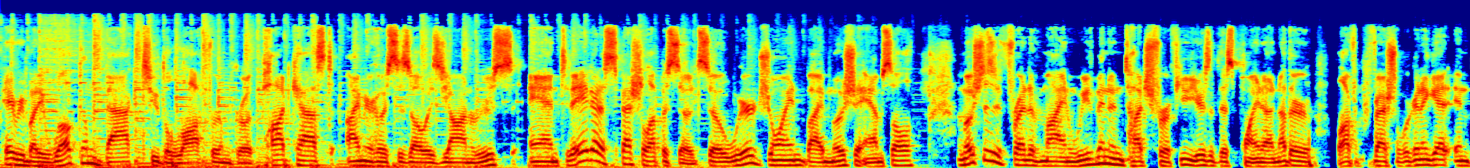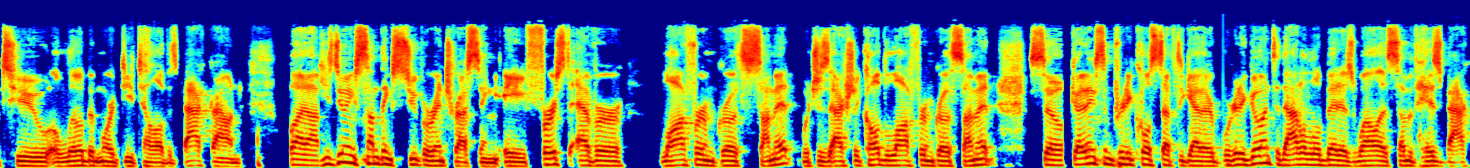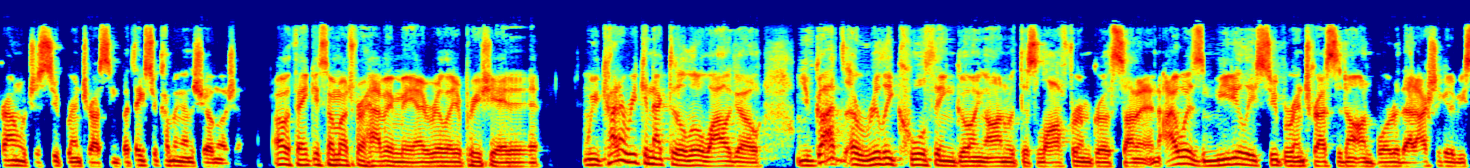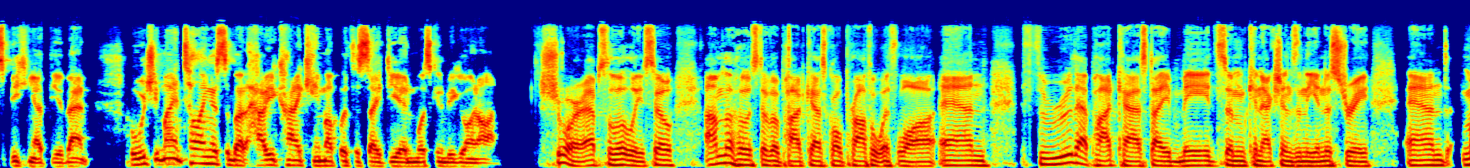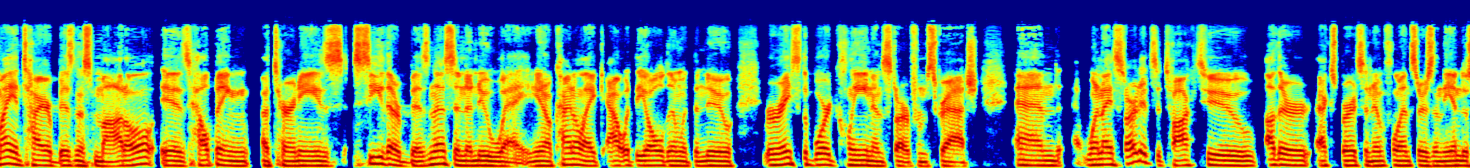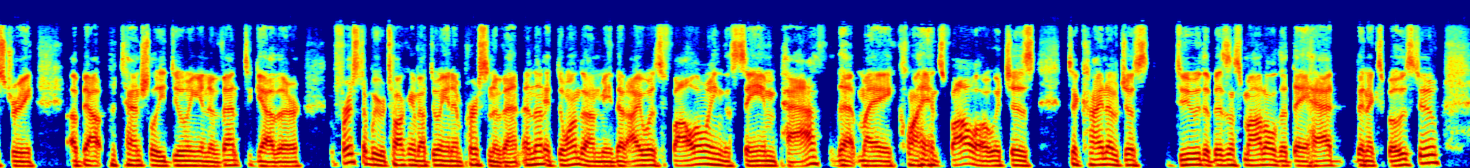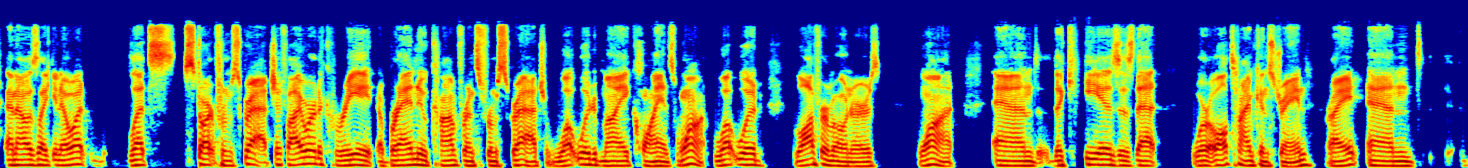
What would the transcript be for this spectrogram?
Hey, everybody, welcome back to the Law Firm Growth Podcast. I'm your host, as always, Jan Roos. And today I got a special episode. So we're joined by Moshe Amsel. Moshe is a friend of mine. We've been in touch for a few years at this point, another law firm professional. We're going to get into a little bit more detail of his background, but uh, he's doing something super interesting a first ever Law Firm Growth Summit, which is actually called the Law Firm Growth Summit. So, getting some pretty cool stuff together. We're going to go into that a little bit as well as some of his background, which is super interesting. But thanks for coming on the show, Moshe. Oh, thank you so much for having me. I really appreciate it. We kind of reconnected a little while ago. You've got a really cool thing going on with this Law Firm Growth Summit. And I was immediately super interested on board with that, actually going to be speaking at the event. But would you mind telling us about how you kind of came up with this idea and what's going to be going on? Sure, absolutely. So, I'm the host of a podcast called Profit with Law. And through that podcast, I made some connections in the industry. And my entire business model is helping attorneys see their business in a new way, you know, kind of like out with the old and with the new, erase the board clean and start from scratch. And when I started to talk to other experts and influencers in the industry about potentially doing an event together, first we were talking about doing an in person event. And then it dawned on me that I was following the same path that my clients follow, which is to kind of just do the business model that they had been exposed to. And I was like, you know what? Let's start from scratch. If I were to create a brand new conference from scratch, what would my clients want? What would law firm owners want? And the key is is that we're all time constrained, right? And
